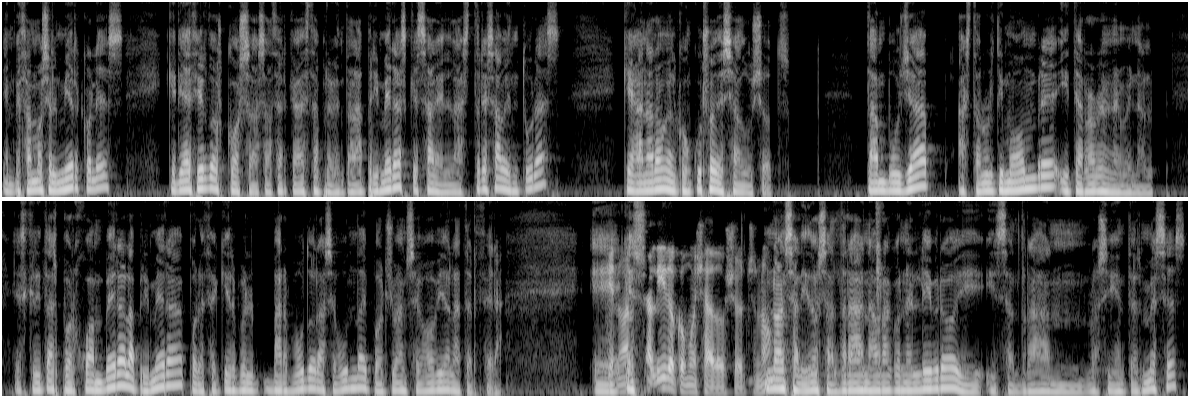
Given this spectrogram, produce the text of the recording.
Empezamos el miércoles. Quería decir dos cosas acerca de esta preventa. La primera es que salen las tres aventuras que ganaron el concurso de Shadow Shots. Tambuyab, Hasta el último hombre y Terror en el Venal escritas por Juan Vera la primera, por Ezequiel Barbudo la segunda y por Joan Segovia la tercera. que no han salido como Shadow Shots, ¿no? No han salido, saldrán ahora con el libro y, saldrán los siguientes meses.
